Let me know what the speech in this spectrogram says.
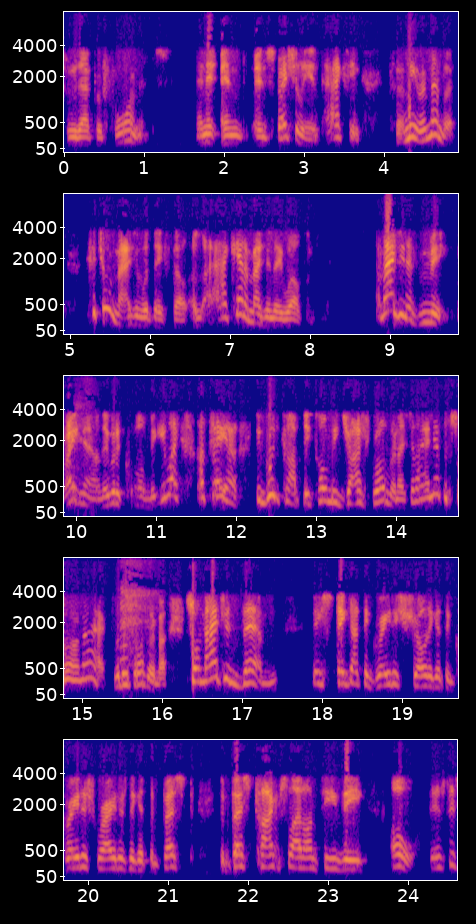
through that performance. And it, and, and especially in Taxi, for me, remember, could you imagine what they felt? I can't imagine they welcomed me. Imagine if me, right now, they would have called me. You like, I'll tell you, the good cop, they told me Josh Groban. I said, I never saw him act. What are you talking about? So imagine them. They, they got the greatest show. They get the greatest writers. They get the best, the best time slot on TV. Oh, there's this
